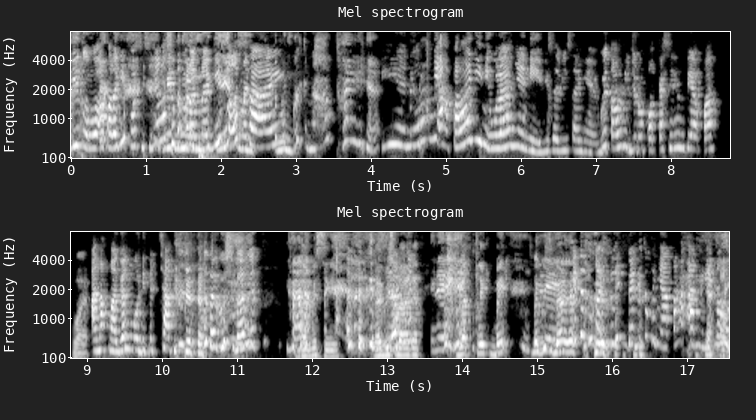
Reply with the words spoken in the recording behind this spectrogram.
gitu loh, apalagi posisinya lo sebulan temen- lagi ini temen- selesai. Temen gue kenapa ya? Iya, nih orang nih apa lagi nih ulahnya nih bisa-bisanya. Gue tahu nih judul podcast ini nanti apa? What? Anak magang mau dipecat. Itu bagus banget. Bagus sih. Bagus banget. Buat clickbait, bagus Iya. banget. Itu bukan clickbait, itu kenyataan gitu loh.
